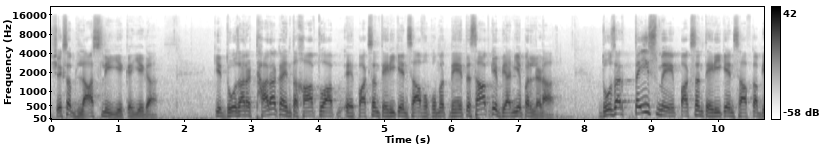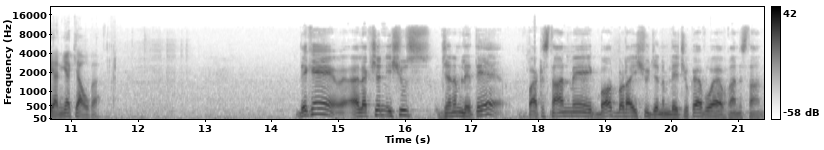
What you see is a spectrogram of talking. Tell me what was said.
शेख साहब लास्टली ये कहिएगा कि 2018 का इंतखब तो आप पाकिस्तान तहरीक इंसाफ हुकूमत ने एहतसाब के बयानिए पर लड़ा। 2023 में पाकिस्तान तहरीक इंसाफ का बयानिया क्या होगा? देखें इलेक्शन इश्यूज़ जन्म लेते हैं। पाकिस्तान में एक बहुत बड़ा इशू जन्म ले चुका है वो है अफ़गानिस्तान।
